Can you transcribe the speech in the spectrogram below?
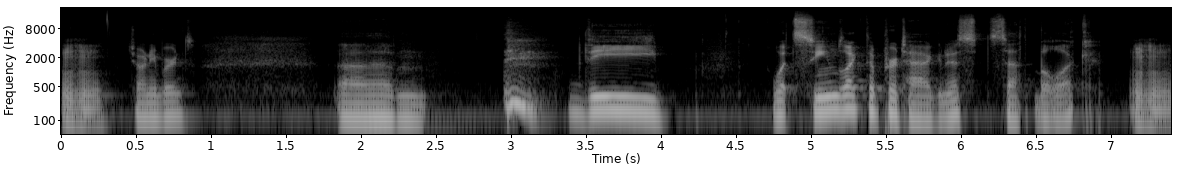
hmm Johnny Burns. Um, the what seems like the protagonist, Seth Bullock, hmm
